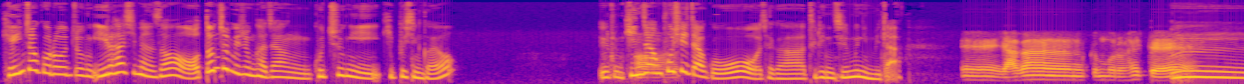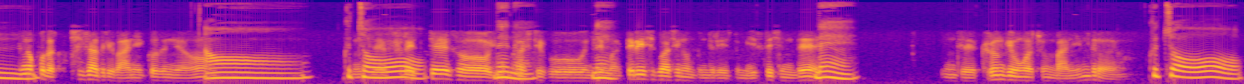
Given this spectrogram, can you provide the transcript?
개인적으로 좀 일하시면서 어떤 점이 좀 가장 고충이 깊으신가요? 좀 긴장 아. 푸시자고 제가 드린 질문입니다. 예, 야간 근무를 할때 음. 생각보다 치자들이 많이 있거든요. 어, 그쵸. 네네. 욕하시고 이제 네. 막 때리시고 하시는 분들이 좀 있으신데 네. 이제 그런 경우가 좀 많이 힘들어요. 그쵸.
